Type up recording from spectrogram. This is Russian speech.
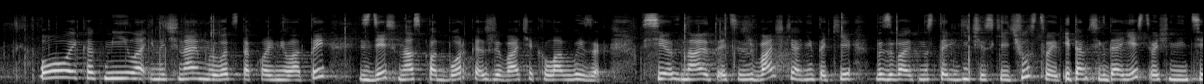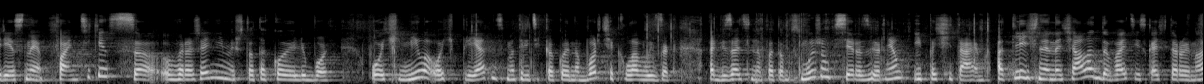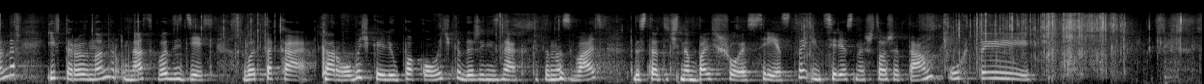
Ой, как мило! И начинаем мы вот с такой милоты. Здесь у нас подборка жвачек лавызок. Все знают эти жвачки, они такие вызывают ностальгические чувства. И там всегда есть очень интересные фантики с выражениями, что такое любовь. Очень мило, очень приятно. Смотрите, какой наборчик лавызок. Обязательно потом с мужем все развернем и почитаем. Отличное начало. Давайте искать второй номер. И второй номер у нас вот здесь. Вот такая коробочка или упаковочка, даже не знаю, как это назвать. Достаточно большое средство. Интересно, что же там. Ух ты!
